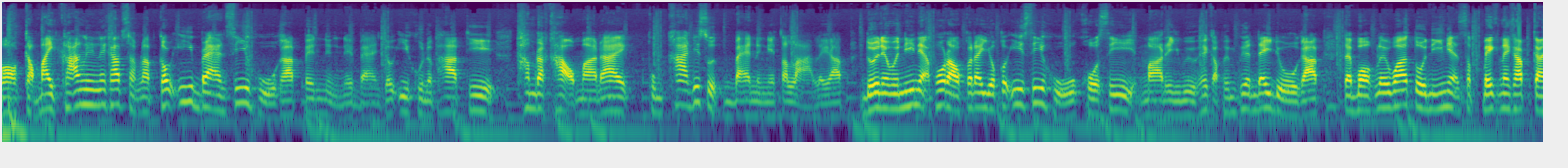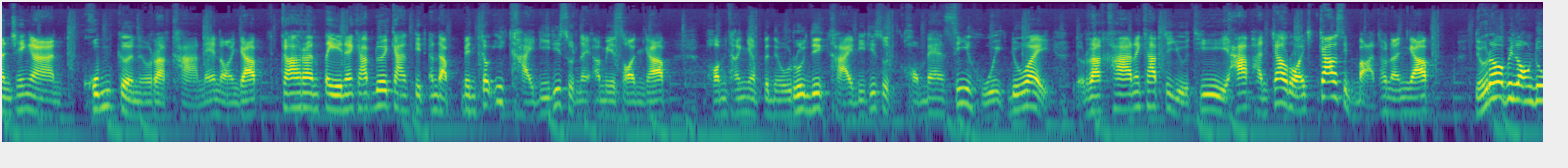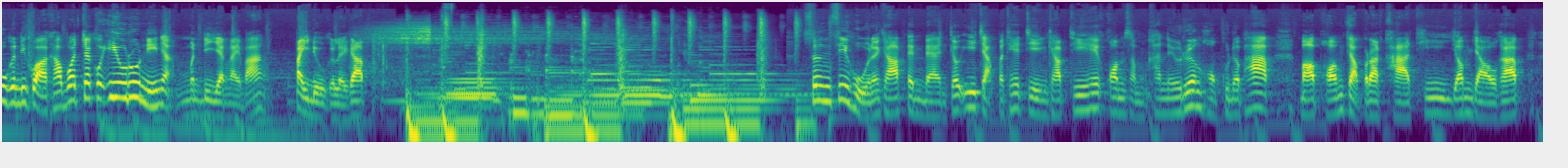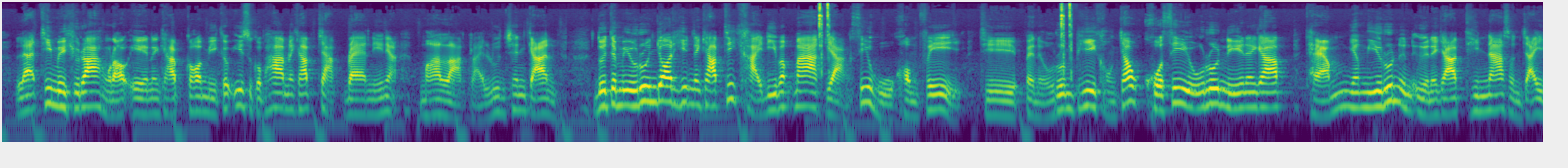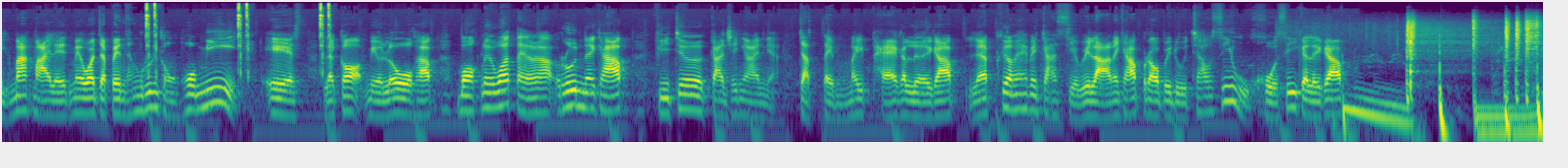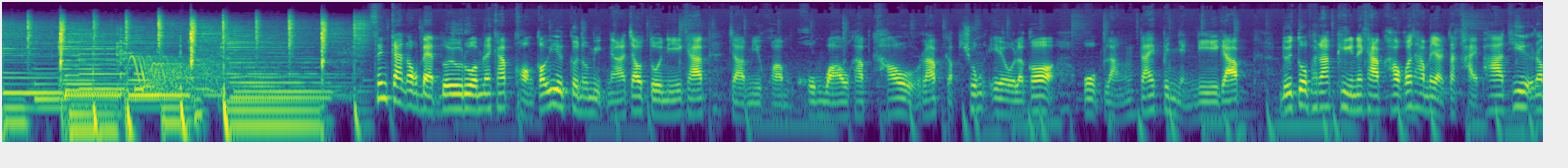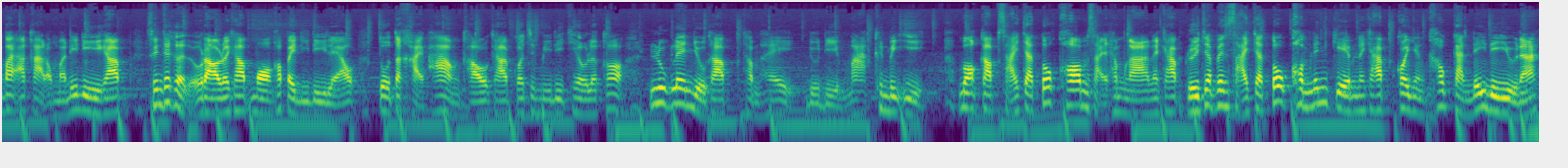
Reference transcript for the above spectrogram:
ก็กลับมาอีกครั้งหนึงนะครับสำหรับเก้าอี้แบรนด์ซี่หูครับเป็นหนึ่งในแบรนด์เก้าอี้คุณภาพที่ทำราคาออกมาได้คุ้มค่าที่สุดแบรนด์หนึ่งในตลาดเลยครับโดยในวันนี้เนี่ยพวกเราก็ได้ยกเก้าอี้ซี่หูโคซี่มารีวิวให้กับเพื่อนๆได้ดูครับแต่บอกเลยว่าตัวนี้เนี่ยสเปคนะครับการใช้งานคุ้มเกินราคาแน่นอนครับการันตีนะครับด้วยการติดอันดับเป็นเก้าอี้ขายดีที่สุดในอเมซอนครับพร้อมทั้งยังเป็นรุ่นที่ขายดีที่สุดของแบรนด์ซี่หูอีกด้วย ราคานะครับจะอยู่ที่ 5,990 บาทเท่านั้นครับ เดี๋ยวเราไปลองดูกันดีกว่าครับว่าเจ้าเก้าอี้รุ่นนี้เนี่ยมันดียังไงบ้าง ไปดูกันเลยครับซึ่งซี่หูนะครับเป็นแบรนด์เก้าอี้จากประเทศจีนครับที่ให้ความสำคัญในเรื่องของคุณภาพ มาพร้อมกับราคาที่ย่อมเยาครับ และที่ m e r c u r a ของเราเองนะครับก็มีเก้าอี้สุขภาพนะครับจากแบรนด์นี้เนี่ยมาหลากหลายรุ่นเช่นกัน โดยจะมีรุ่นยอดฮิตนะครับที่ขายดีมากๆ อย่างซี่หูคอมฟี่ที่เป็นรุ่นพี่ของเจ้าโคซี่รุ่นนี้นะครับแถมยังมีรุ่นอื่นๆนะครับที่น่าสนใจอีกมากมายเลย ไม่ว่าจะเป็นทั้งรุ่นของ h o m i Ace แล้วก็ m e l o ครับบอกเลยว่าแต่ละรุ่นนะครับฟีเจอร์การใช้งานเนี่ยจัดเต็มไม่แพ้กันเลยครับ และเพื่อไม่ให้เป็นการเสียเวลานะครับ เราไปดูเจ้าซี่หูโคซี่กันเลยครับ ซึ่งการออกแบบโดยรวมนะครับของเก้าอี้เอร์โกนอมิกนะเจ้าตัวนี้ครับจะมีความโค้งเว้าครับเข้ารับกับช่วงเอว แล้วก็โอบหลังได้เป็นอย่างดีครับโดยตัวพนักพิงนะครับเขาก็ทำมาจากตะข่ายผ้าที่ระบายอากาศออกมาได้ดีครับ ซึ่งถ้าเกิดเรานะครับมองเข้าไปดีๆ แล้ว ตัวตะข่ายผ้าของเขาครับก็จะมีดีเทลแล้วก็ลูกเล่นอยู่ครับทำให้ดูดีมากขึ้นไปอีกเหมาะกับสายจัดโต๊ะคอมสายทำงานนะครับหรือจะเป็นสายจัดโต๊ะคอมเล่นเกมนะครับก็ยังเข้ากันได้ดีอยู่นะ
